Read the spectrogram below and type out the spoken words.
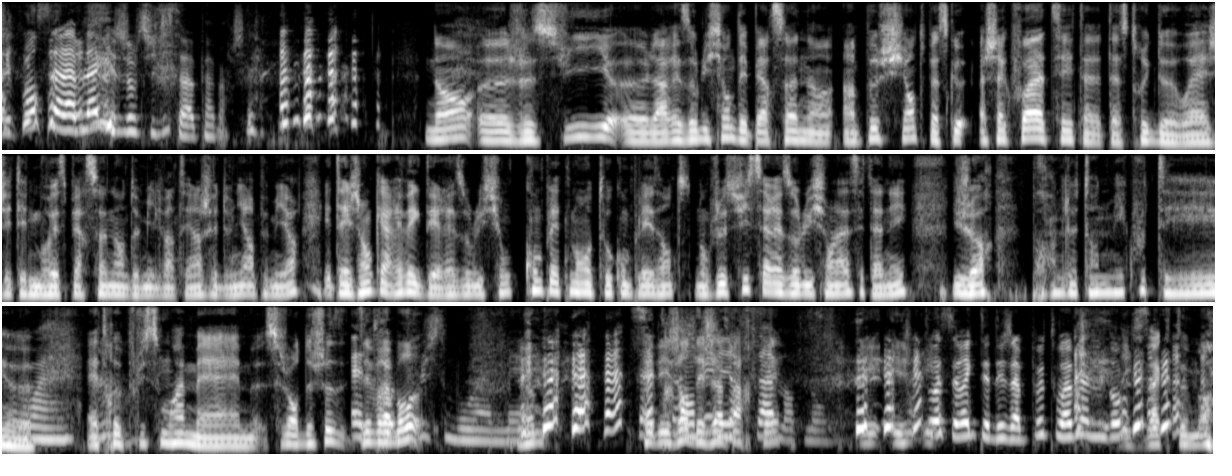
j'ai pensé à la blague et je me suis dit ça va pas marcher. Non, euh, je suis euh, la résolution des personnes un, un peu chiantes parce que à chaque fois, tu sais, t'as as ce truc de ouais, j'étais une mauvaise personne en 2021, je vais devenir un peu meilleur. Et t'as des gens qui arrivent avec des résolutions complètement autocomplaisantes. Donc je suis ces résolutions-là cette année, du genre prendre le temps de m'écouter, euh, être plus moi-même, ce genre de choses. C'est vraiment, plus moi-même. Non, c'est des gens déjà parfaits. maintenant. Et- et- et- Toi, c'est vrai que t'es déjà peu toi-même donc. Exactement.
